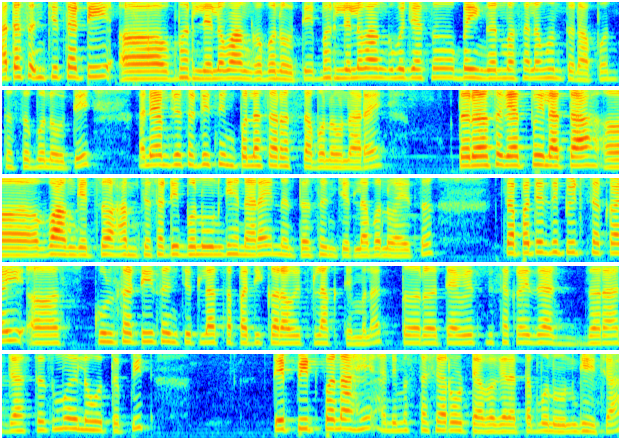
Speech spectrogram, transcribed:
आता संचीसाठी भरलेलं वांगं बनवते. भरलेलं वांगं म्हणजे असं बैंगन मसाला म्हणतो ना आपण तसं बनवते. आणि आमच्यासाठी सिंपल असा रस्सा बनवणार आहे. तर सगळ्यात पहिलं आता वांग्याचं आमच्यासाठी बनवून घेणार आहे. नंतर संचितला बनवायचं. चपात्याचे पीठ सकाळी स्कूलसाठी संचितला चपाती करावीच लागते मला. तर त्यावेळेस मी सकाळी जा जरा जास्तच मळलं होतं पीठ. ते पीठ पण आहे आणि मस्त अशा रोट्या वगैरे आता बनवून घ्यायच्या.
